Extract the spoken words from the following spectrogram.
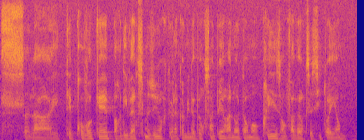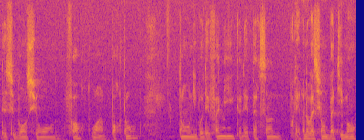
Cela a été provoqué par diverses mesures que la commune de Bourg-Saint-Pierre a notamment prises en faveur de ses citoyens. Des subventions fortes ou importantes, tant au niveau des familles que des personnes, pour les rénovations de bâtiments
